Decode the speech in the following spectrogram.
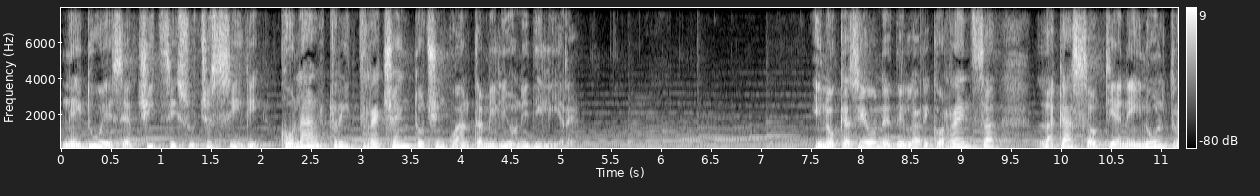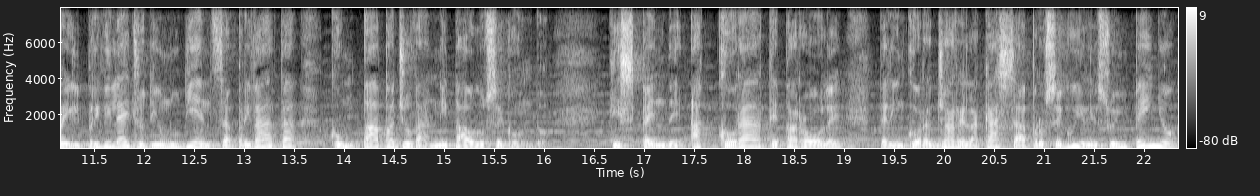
nei due esercizi successivi con altri 350 milioni di lire. In occasione della ricorrenza, la Cassa ottiene inoltre il privilegio di un'udienza privata con Papa Giovanni Paolo II che spende accorate parole per incoraggiare la Cassa a proseguire il suo impegno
